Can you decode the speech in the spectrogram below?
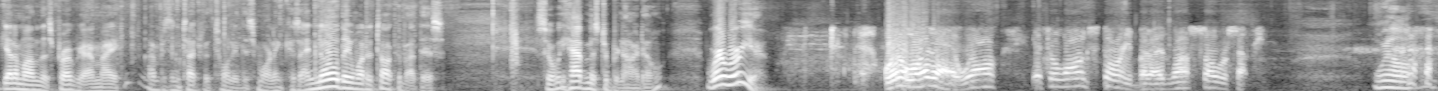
get him on this program. I, I was in touch with Tony this morning because I know they want to talk about this. So we have Mr. Bernardo. Where were you? Where was I? Well, it's a long story, but I lost cell reception. Well,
